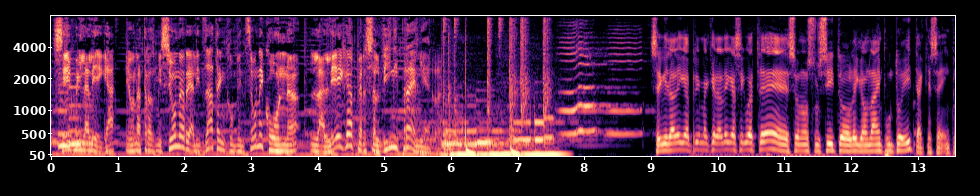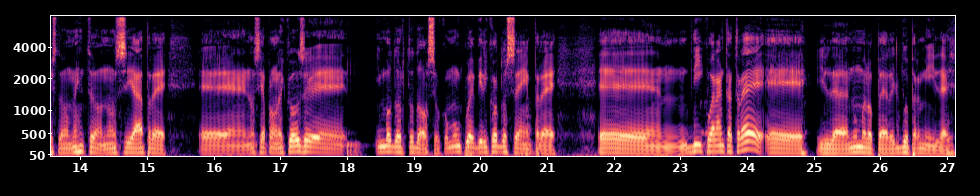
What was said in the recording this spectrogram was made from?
Segui la Lega è una trasmissione realizzata in convenzione con La Lega per Salvini Premier. Segui la Lega prima che la Lega segua te, sono sul sito legaonline.it, anche se in questo momento non si, apre, eh, non si aprono le cose in modo ortodosso. Comunque vi ricordo sempre eh, D43 è il numero per il 2 per 1000,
